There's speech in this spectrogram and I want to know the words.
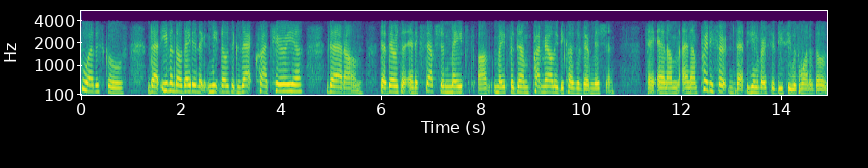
two other schools that even though they didn't meet those exact criteria, that um, that there was an exception made uh, made for them primarily because of their mission. Okay, and I'm and I'm pretty certain that the University of DC was one of those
